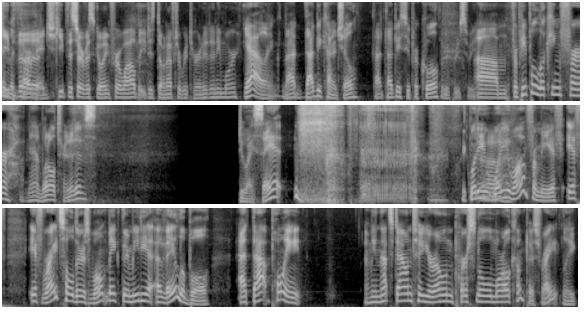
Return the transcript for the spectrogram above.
in keep the, garbage. keep the service going for a while, but you just don't have to return it anymore. Yeah, like that that'd be kind of chill. That that'd be super cool. That'd be pretty sweet. Um, for people looking for oh, man, what alternatives? Do I say it? like what do you what do you Uh. want from me? If if if rights holders won't make their media available, at that point, I mean that's down to your own personal moral compass, right? Like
